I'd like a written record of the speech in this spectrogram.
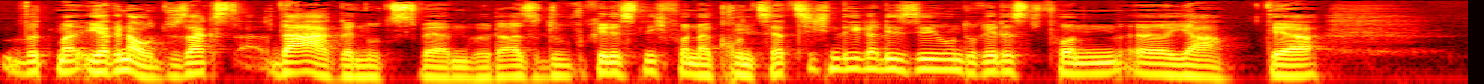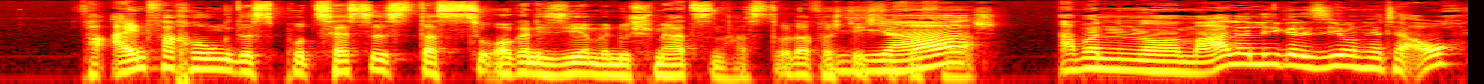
wird man, ja genau, du sagst, da genutzt werden würde. Also du redest nicht von der grundsätzlichen Legalisierung, du redest von, äh, ja, der Vereinfachung des Prozesses, das zu organisieren, wenn du Schmerzen hast, oder verstehe ich Ja, falsch? Aber eine normale Legalisierung hätte auch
